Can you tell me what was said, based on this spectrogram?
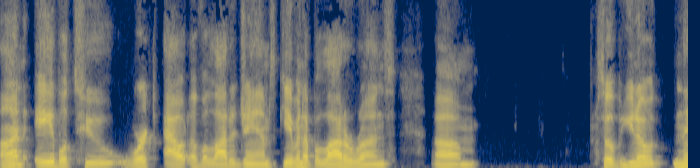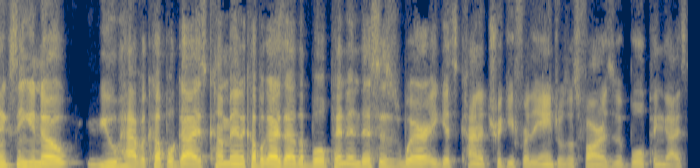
unable to work out of a lot of jams, giving up a lot of runs. Um, so you know, next thing you know, you have a couple guys come in, a couple guys out of the bullpen, and this is where it gets kind of tricky for the Angels as far as the bullpen guys.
